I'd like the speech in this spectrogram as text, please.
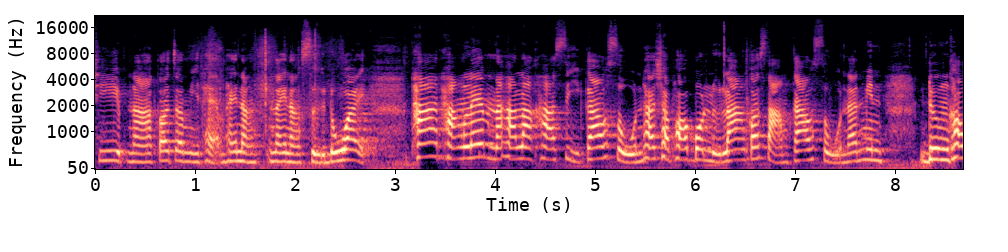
ชีพนะ ก็จะมีแถมให้นังในหนังสือด้วย ถ้าทั้งเล่มนะคะ ราคา 490 ถ้าเฉพาะบนหรือล่างก็ 390 นั้นมินดึงเข้า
